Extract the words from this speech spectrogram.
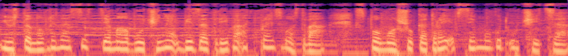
и установлена система обучения без отрыва от производства, с помощью которой все могут учиться.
